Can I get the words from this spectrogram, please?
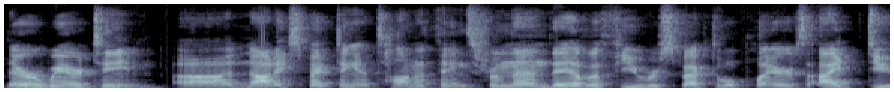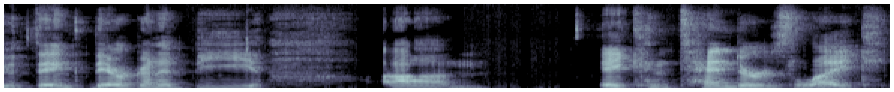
They're a weird team. Uh, not expecting a ton of things from them. They have a few respectable players. I do think they're going to be um, a contenders like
